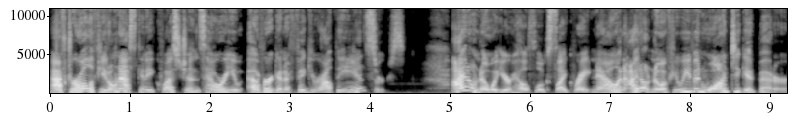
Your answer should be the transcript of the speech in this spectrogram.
After all, if you don't ask any questions, how are you ever going to figure out the answers? I don't know what your health looks like right now, and I don't know if you even want to get better.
